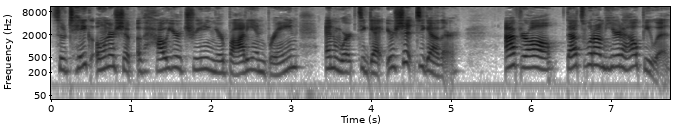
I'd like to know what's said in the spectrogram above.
so take ownership of how you're treating your body and brain and work to get your shit together. After all, that's what I'm here to help you with.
